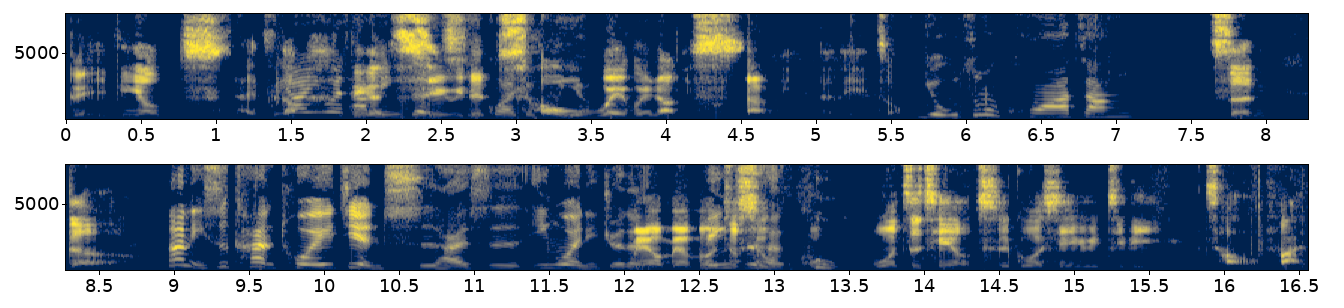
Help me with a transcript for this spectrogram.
对，一定要吃才知道。那个咸鱼的臭味会让你上瘾的那种。有这么夸张？真的？那你是看推荐吃，还是因为你觉得没有没有没有，就是很酷？我之前有吃过咸鱼鸡粒炒饭，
